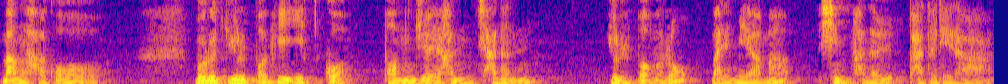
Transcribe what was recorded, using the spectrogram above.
망하고 무릇 율법이 있고 범죄한 자는 율법으로 말미암아 심판을 받으리라.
